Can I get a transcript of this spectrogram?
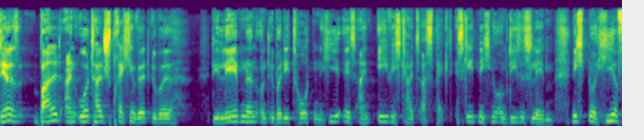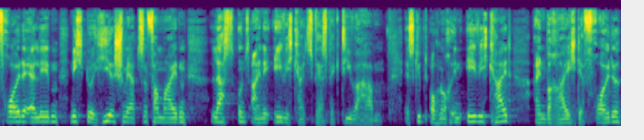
der bald ein Urteil sprechen wird über die Lebenden und über die Toten. Hier ist ein Ewigkeitsaspekt. Es geht nicht nur um dieses Leben. Nicht nur hier Freude erleben, nicht nur hier Schmerzen vermeiden. Lasst uns eine Ewigkeitsperspektive haben. Es gibt auch noch in Ewigkeit einen Bereich der Freude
